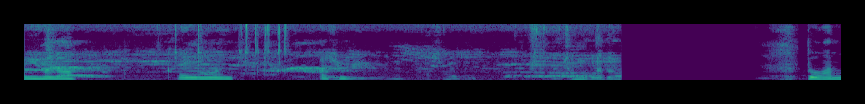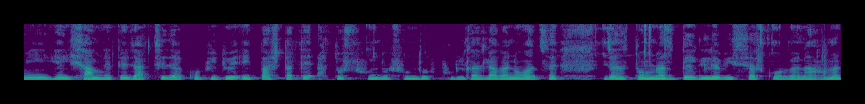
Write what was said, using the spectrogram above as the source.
এই হলো এই মন আসুন তো আমি এই সামনেতে যাচ্ছি। দেখো ভিডিও এই পাশটাতে এত সুন্দর সুন্দর ফুল গাছ লাগানো আছে। জাস্ট তোমরা দেখলে বিশ্বাস করবে না। আমার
